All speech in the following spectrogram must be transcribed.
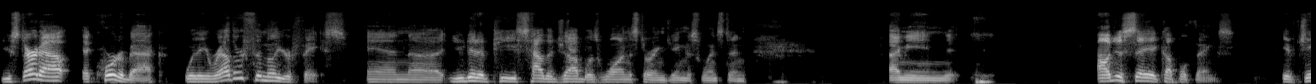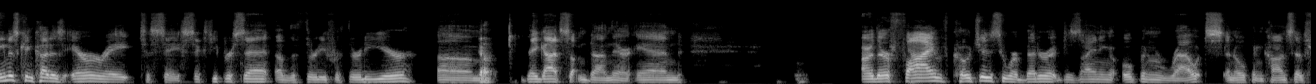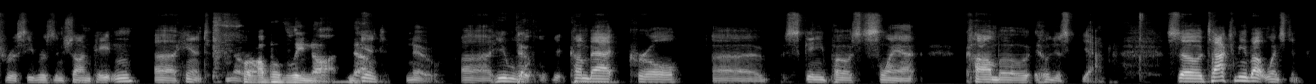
you start out at quarterback with a rather familiar face, and uh, you did a piece how the job was won, starring Jameis Winston. I mean, I'll just say a couple things if Jameis can cut his error rate to say 60% of the 30 for 30 year, um, yep. they got something done there. And are there five coaches who are better at designing open routes and open concepts for receivers than Sean Payton? Uh, hint, no. Probably not. No. Hint, no. Uh, he will no. come back, curl, uh, skinny post, slant, combo. He'll just, yeah. So talk to me about Winston.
